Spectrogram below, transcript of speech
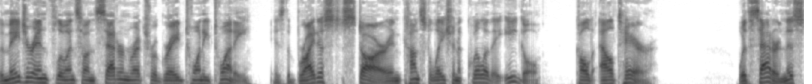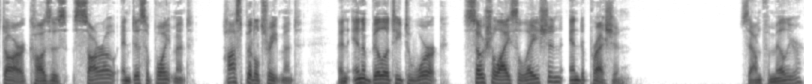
The major influence on Saturn retrograde 2020 is the brightest star in constellation Aquila the Eagle, called Altair. With Saturn, this star causes sorrow and disappointment, hospital treatment, an inability to work, social isolation, and depression. Sound familiar?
